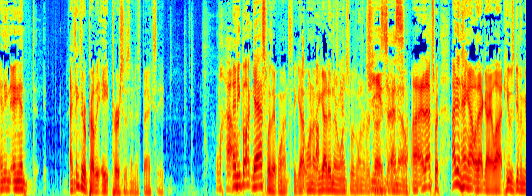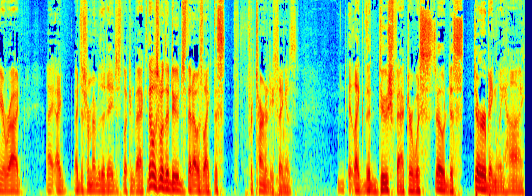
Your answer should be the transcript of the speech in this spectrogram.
And he, and he had, I think there were probably eight purses in his back seat. Wow. And he bought gas with it once. He got one. Of, he got in there once with one of her cars. I know. I, that's what. I didn't hang out with that guy a lot. He was giving me a ride. I, I I just remember the day, just looking back. Those were the dudes that I was like, this fraternity thing is it- like the douche factor was so disturbingly high.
